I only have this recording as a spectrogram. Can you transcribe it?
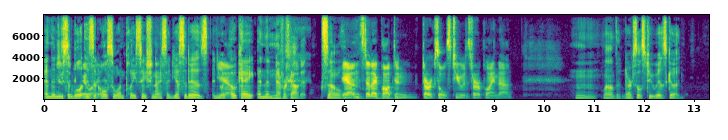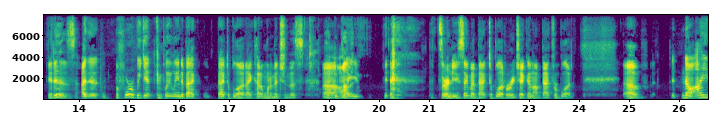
And then you said, "Well, is it also on PlayStation?" I said, "Yes, it is." And you went, Yeah. "Okay," and then never got it. So, Yeah, instead I popped in Dark Souls 2 and started playing that. hmm, well, the Dark Souls Two is good. It is. I, uh, before we get completely into back back to blood, I kind of want to mention this. Back Uh. I it's our new segment, Back to Blood, where we check in on Back 4 Blood. Uh, no, I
